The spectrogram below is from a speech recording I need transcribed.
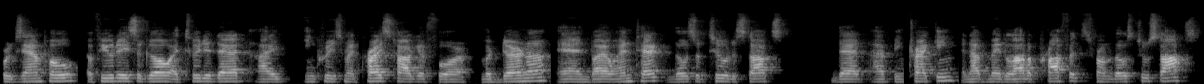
For example, a few days ago, I tweeted that I increased my price target for Moderna and BioNTech. Those are two of the stocks that I've been tracking, and I've made a lot of profits from those two stocks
